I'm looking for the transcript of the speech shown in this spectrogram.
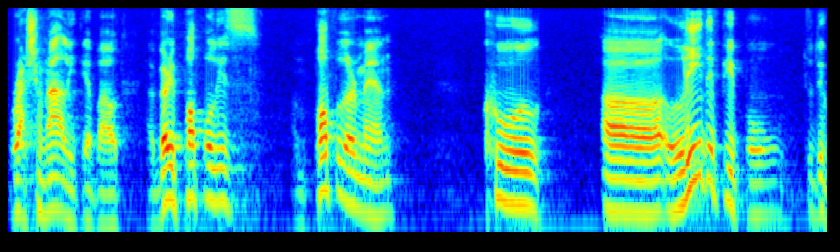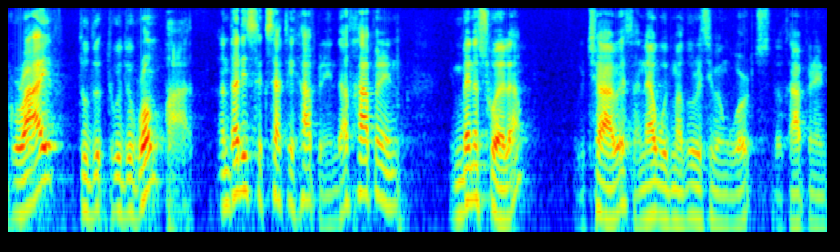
rationality about a very populist popular man could uh, lead the people to the right, to the, to the wrong path. And that is exactly happening. That's happening in Venezuela Chavez, and now with Maduro it's even worse. That happened in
